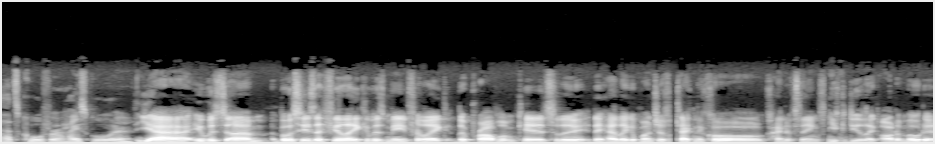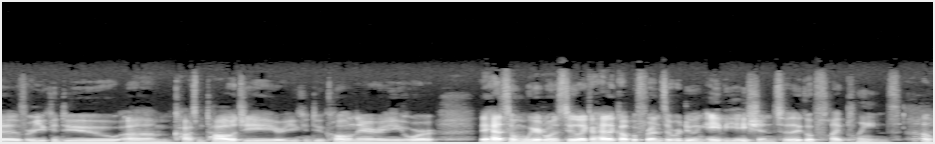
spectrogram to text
That's cool for a high schooler. Yeah, it was um BOCES I feel like it was made for like the problem kids. So they they had like a bunch of technical kind of things. You can do like automotive or you can do um cosmetology or you can do culinary or they had some weird ones too. Like I had a couple friends that were doing aviation, so they go fly planes. Oh.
